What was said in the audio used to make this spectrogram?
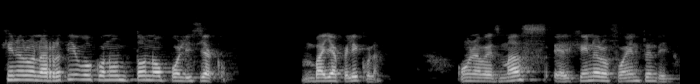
Género narrativo con un tono policíaco. Vaya película. Una vez más, el género fue entendido.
